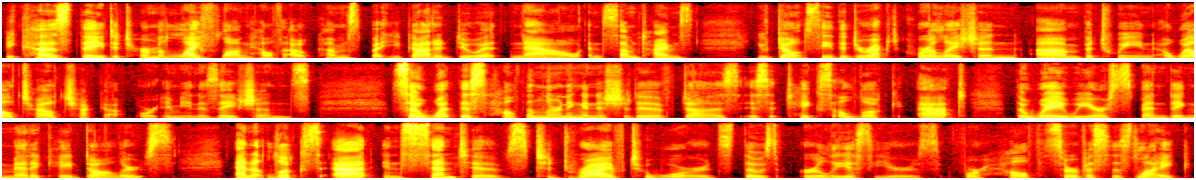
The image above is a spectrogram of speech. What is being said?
because they determine lifelong health outcomes, but you got to do it now. And sometimes you don't see the direct correlation um, between a well child checkup or immunizations. So, what this Health and Learning Initiative does is it takes a look at the way we are spending Medicaid dollars and it looks at incentives to drive towards those earliest years for health services like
